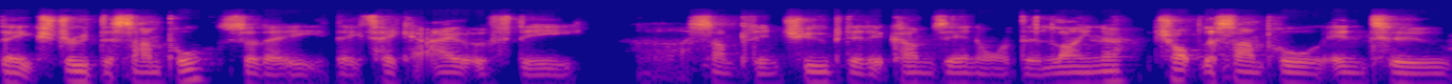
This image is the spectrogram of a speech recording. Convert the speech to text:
they extrude the sample. So they, they take it out of the sampling tube that it comes in or the liner, chop the sample into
